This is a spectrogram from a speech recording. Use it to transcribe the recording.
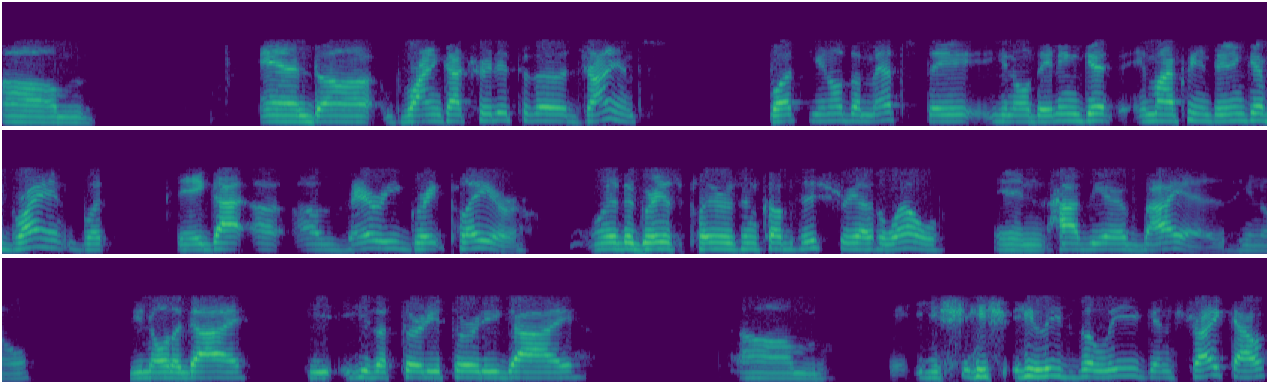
Um, and uh Bryant got traded to the Giants. But, you know, the Mets they you know, they didn't get in my opinion, they didn't get Bryant, but they got a, a very great player. One of the greatest players in Cubs history as well, in Javier Baez, you know. You know the guy, he he's a 30-30 guy. Um he he he leads the league in strikeouts.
